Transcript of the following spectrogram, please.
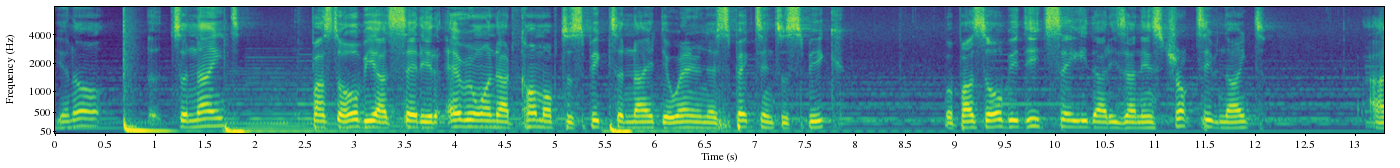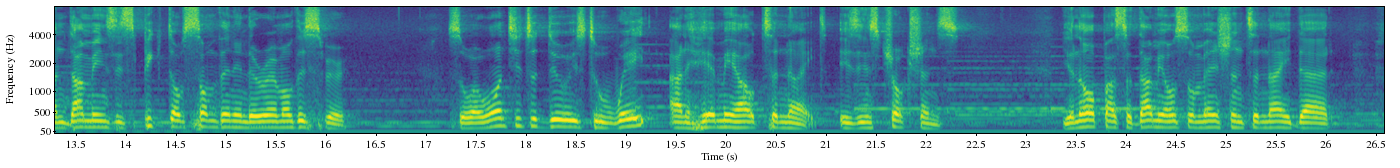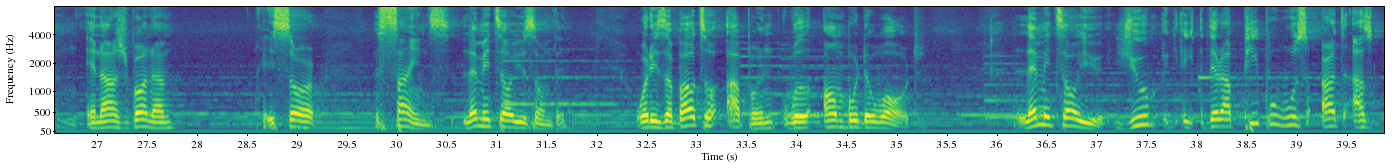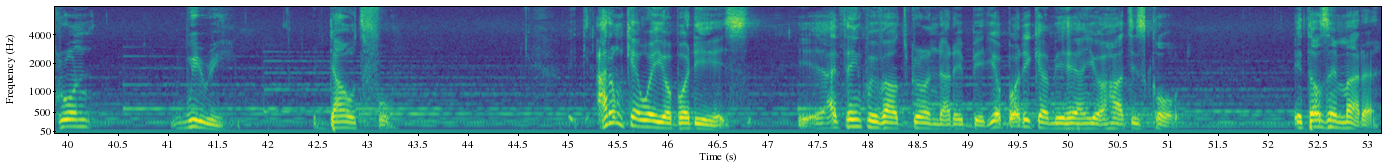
You know, uh, tonight, Pastor Obi has said it. Everyone that come up to speak tonight, they weren't expecting to speak. But Pastor Obi did say that it's an instructive night, and that means it's picked up something in the realm of the spirit. So, I want you to do is to wait and hear me out tonight. His instructions. You know, Pastor Dami also mentioned tonight that in Ashburnham, he saw signs. Let me tell you something. What is about to happen will humble the world. Let me tell you, you there are people whose heart has grown weary, doubtful. I don't care where your body is. I think we've outgrown that a bit. Your body can be here and your heart is cold. It doesn't matter.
